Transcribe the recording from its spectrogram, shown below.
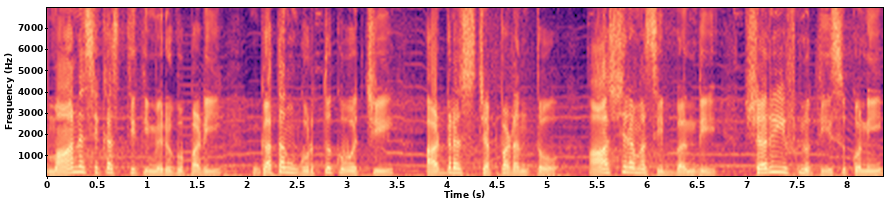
మానసిక స్థితి మెరుగుపడి గతం గుర్తుకు వచ్చి అడ్రస్ చెప్పడంతో ఆశ్రమ సిబ్బంది షరీఫ్ను తీసుకొని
